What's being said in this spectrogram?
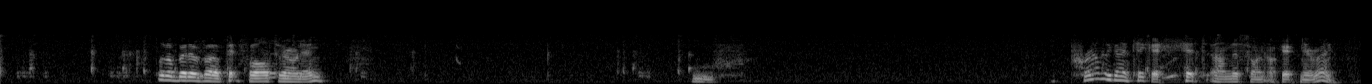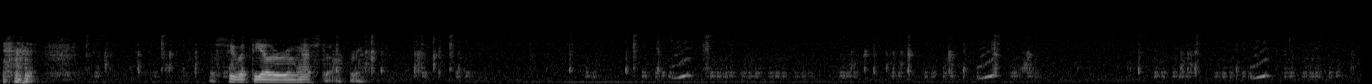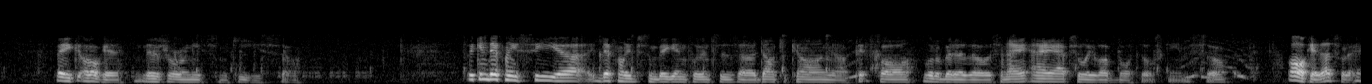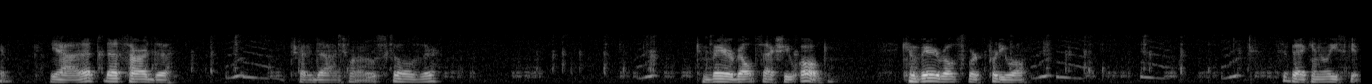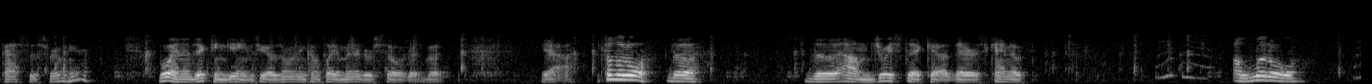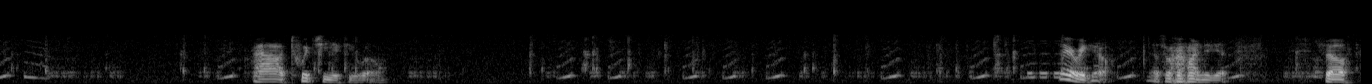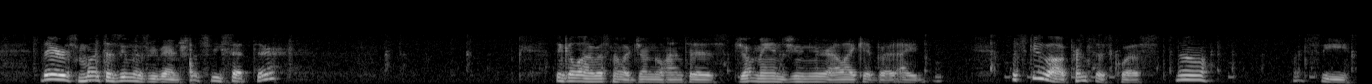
A little bit of a pitfall thrown in. Oof. Probably going to take a hit on this one. Okay, never mind. Let's see what the other room has to offer. Hey, okay, there's where we need some keys, so we can definitely see uh, definitely some big influences. Uh, Donkey Kong, uh, Pitfall, a little bit of those, and I, I absolutely love both those games. So, oh, okay, that's what I. Yeah, that's that's hard to try to dodge one of those skulls there. Conveyor belts actually. Oh, conveyor belts work pretty well. See if I can at least get past this room here. Boy, an addicting game too. I was only to play a minute or so of it, but yeah, it's a little the the um, joystick uh, there is kind of a little uh, twitchy, if you will. There we go. That's what I wanted to get. So, there's Montezuma's Revenge. Let's reset there. I think a lot of us know what Jungle Hunt is. Jumpman Jr., I like it, but I Let's do uh, Princess Quest. No, let's see.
